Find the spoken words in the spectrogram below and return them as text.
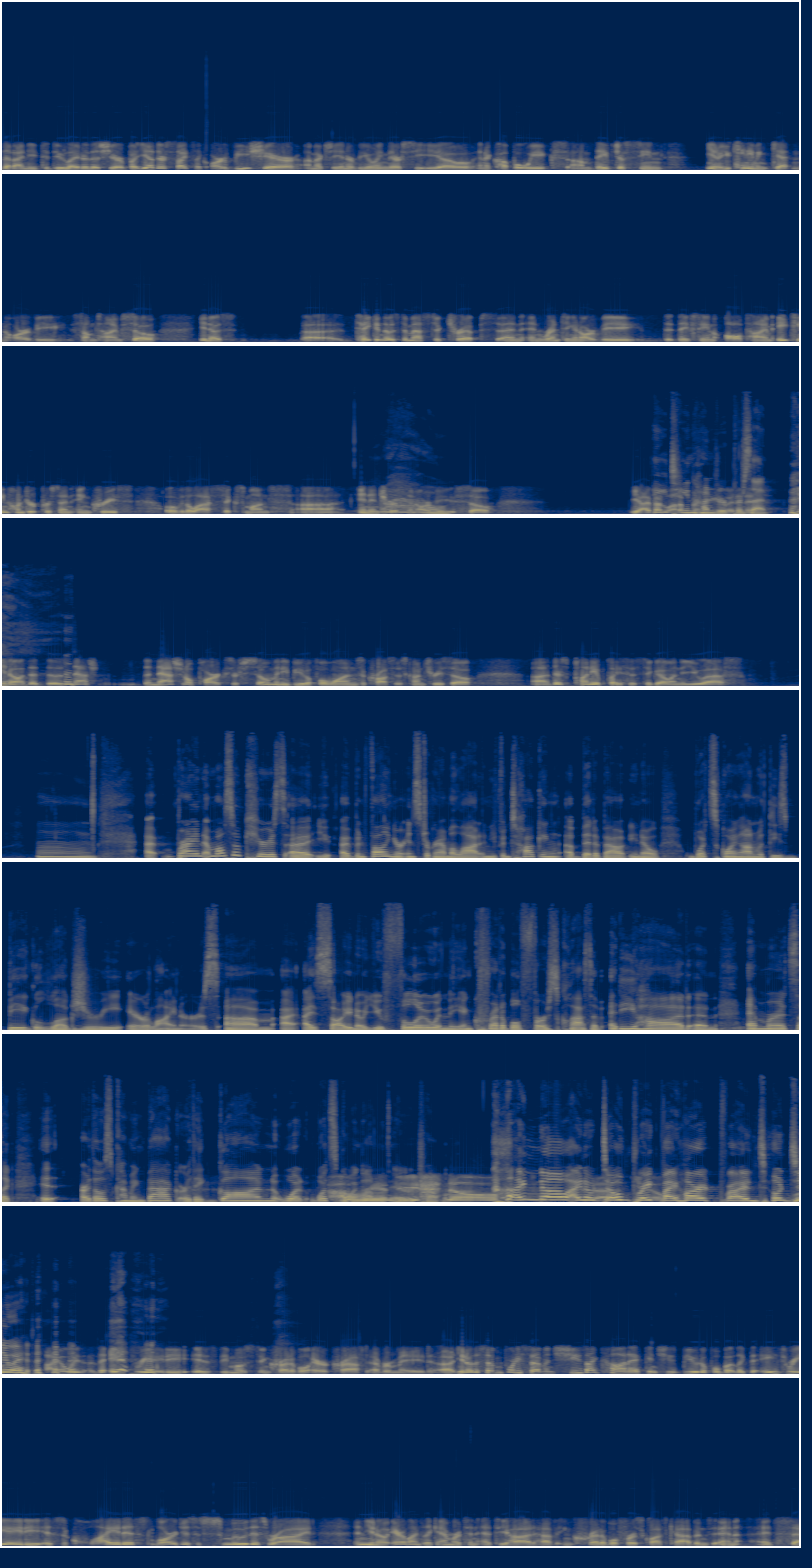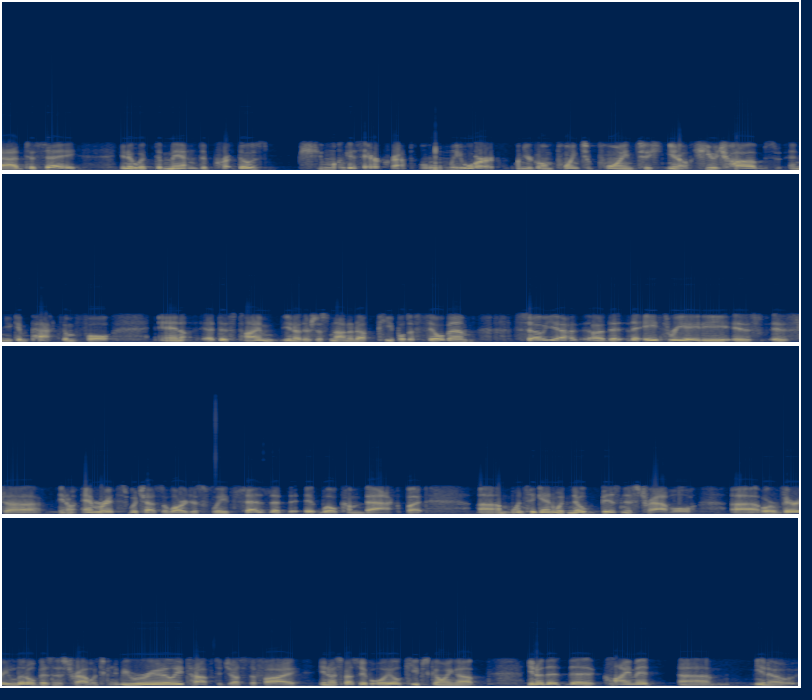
that I need to do later this year. But yeah, there's sites like RV Share. I'm actually interviewing their CEO in a couple weeks. Um, they've just seen, you know, you can't even get an RV sometimes. So, you know, uh, taking those domestic trips and, and renting an RV, they've seen all time 1,800% increase over the last six months uh, in interest wow. in RVs. So, yeah, I've had a lot of friends do it. you know, the, those nat- the national parks, are so many beautiful ones across this country. So, uh, there's plenty of places to go in the U.S. Mm. Uh, Brian, I'm also curious. Uh, you, I've been following your Instagram a lot, and you've been talking a bit about, you know, what's going on with these big luxury airliners. Um, I, I, saw, you know, you flew in the incredible first class of Etihad and Emirates. Like, it, are those coming back? Are they gone? What what's oh, going on with air travel? No, I know. I don't. That, don't break know, my heart, Brian. Don't do it. I always the A380 is the most incredible aircraft ever made. Uh, you know, the 747. She's iconic and she's beautiful, but like the A380 is the quietest, largest, smoothest ride. And you know, airlines like Emirates and Etihad have incredible first class cabins, and it's sad to say, you know, with demand, depre- those humongous aircraft only work when you're going point to point to you know huge hubs and you can pack them full. And at this time, you know, there's just not enough people to fill them. So yeah, uh, the the A380 is is uh, you know Emirates, which has the largest fleet, says that it will come back, but um, once again, with no business travel uh, or very little business travel, it's going to be really tough to justify. You know, especially if oil keeps going up. You know, the the climate. Um, you know,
